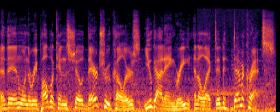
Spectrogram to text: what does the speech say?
And then when the Republicans showed their true colors, you got angry and elected Democrats.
